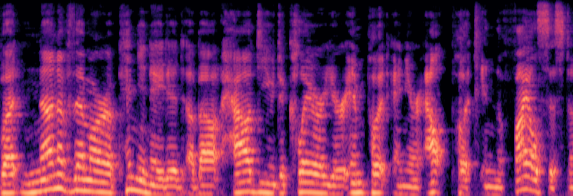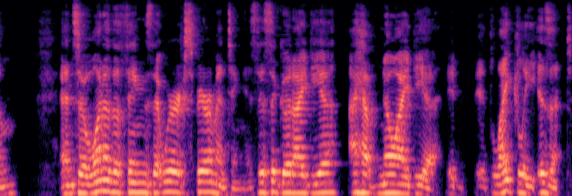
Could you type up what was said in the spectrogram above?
but none of them are opinionated about how do you declare your input and your output in the file system. And so one of the things that we're experimenting is this a good idea? I have no idea. It, it likely isn't.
